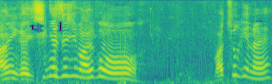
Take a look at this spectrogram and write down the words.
아니, 그, 신경 쓰지 말고, 맞추기나 해.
